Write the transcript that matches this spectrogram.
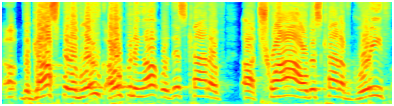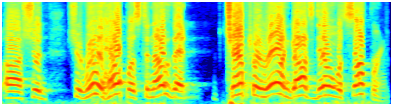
the, uh, the Gospel of Luke opening up with this kind of uh, trial, this kind of grief, uh, should, should really help us to know that chapter 1, God's dealing with suffering.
